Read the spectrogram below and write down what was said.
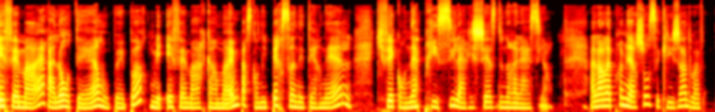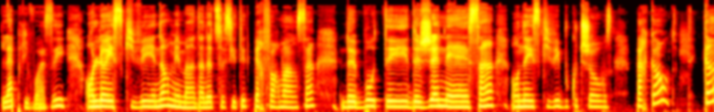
éphémère à long terme ou peu importe, mais éphémère quand même parce qu'on est personne éternelle qui fait qu'on apprécie la richesse d'une relation. Alors la première chose, c'est que les gens doivent l'apprivoiser. On l'a esquivé énormément dans notre société de performance, hein, de beauté, de jeunesse. Hein. On a esquivé beaucoup de choses. Par contre, quand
